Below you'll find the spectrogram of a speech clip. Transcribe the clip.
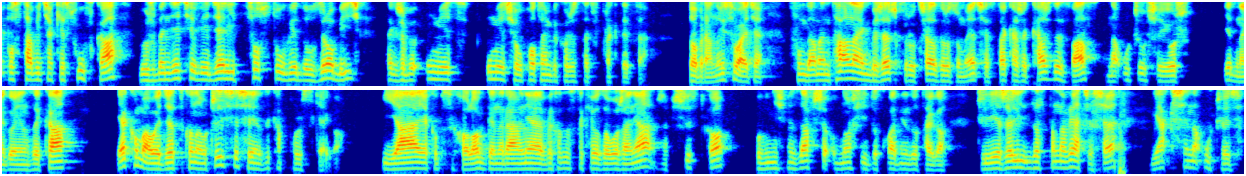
postawić jakie słówka, już będziecie wiedzieli, co z tą wiedzą zrobić, tak żeby umieć, umieć ją potem wykorzystać w praktyce. Dobra, no i słuchajcie, fundamentalna jakby rzecz, którą trzeba zrozumieć, jest taka, że każdy z Was nauczył się już jednego języka. Jako małe dziecko nauczyliście się języka polskiego. Ja, jako psycholog, generalnie wychodzę z takiego założenia, że wszystko powinniśmy zawsze odnosić dokładnie do tego. Czyli jeżeli zastanawiacie się, jak się nauczyć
